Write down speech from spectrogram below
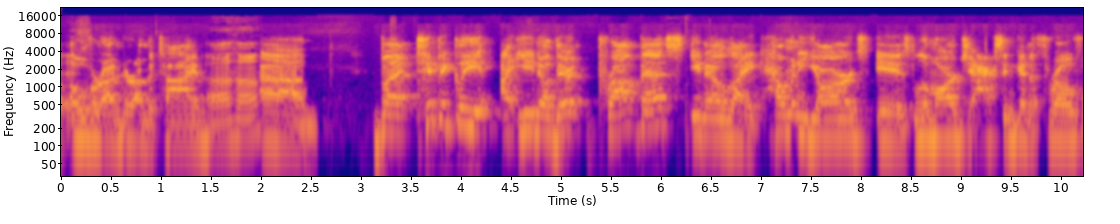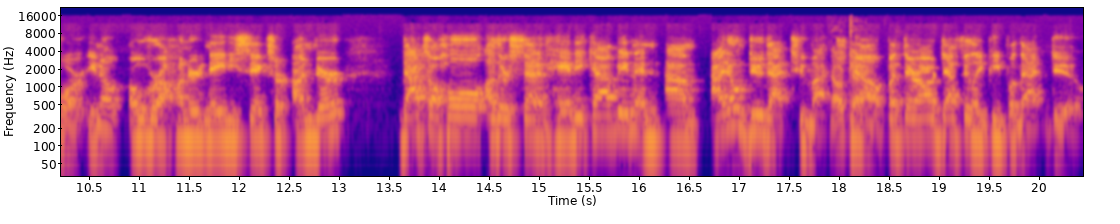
know, over under on the time. Uh huh. Um, but typically, I, you know, their prop bets, you know, like how many yards is Lamar Jackson going to throw for, you know, over 186 or under? That's a whole other set of handicapping. And um, I don't do that too much. Okay. No, but there are definitely people that do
